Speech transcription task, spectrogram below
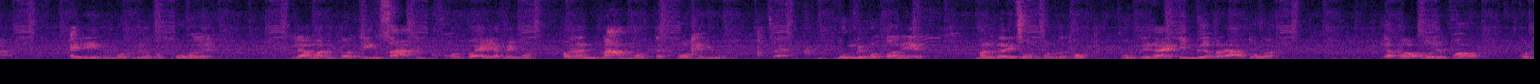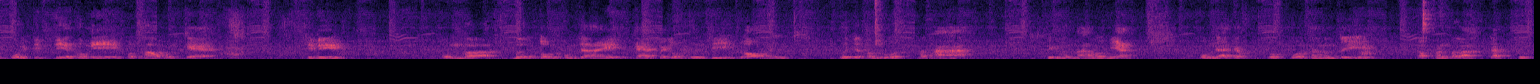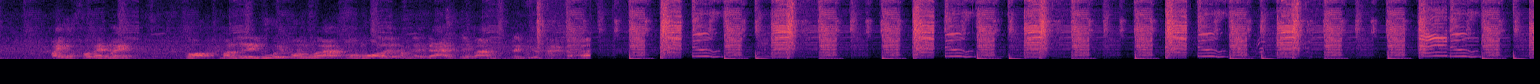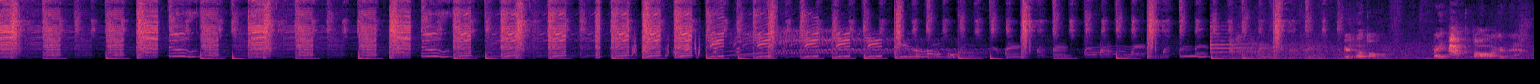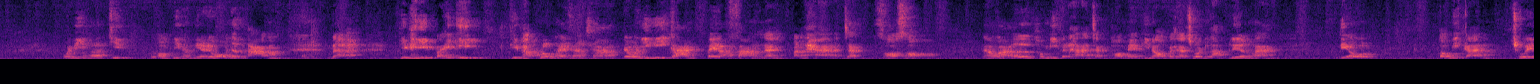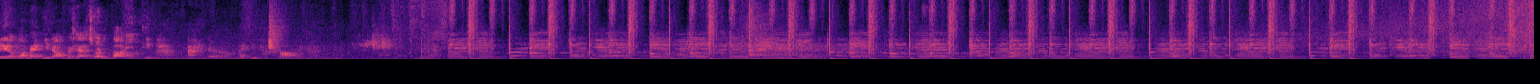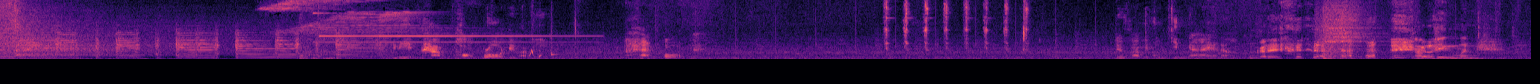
แอ้นี่มันหมดเนื้อหมดตัวเลย แล้วมันก็ทิ้งซากเป็นโคลนไว้ยังไม่หมด เพราะฉะนั้นน้ำหมดแต่โคลนยังอยู่แต่วุ่นไปหมดตอนนี้ มันก็เลยส่งผลกระทบพูดง่ายๆที่เนื้อประดาตัว แล้วก็โดยเฉพาะคนป่วยติดเตียงก็มีคนเฒ่าคนแก่ ทีนี้ ผมก็เบื้องต้นผมจะให้แกไปลงพื้นที่อีกรอบหนึ่งเพื่อจะสำรวจปัญหาสิ่งต่างๆเหล่านี้ผมอยากจะรบกวนท่านน้ำตรีกับท่านประหลัดจัดชุดไปกับเขาได้ไหม เพราะมันจะได้รู้ไอ้พร้อมว่าพมเราจะทำอะไรได้ได้บ้าง ได้มีปัญหาครับ เดี๋ยวเราต้องไปพักต่อใช่ไหมวันนี้ภารกิจของพี่ทำเนียบเดี๋ยวผมจะตามนะพี่พีไปอีกที่พักรวมไทยสร้างชาติแต่วันนี้มีการไปรับฟังนะปัญหาจากสสนะว่าเออเขามีปัญหาจากพ่อแม่พี่น้องประชาชนรับเรื่องมา เดี๋ยวต้องมีการช่วยเหลือพ่อแม่พี่น้องประชาชนต่ออีกที่พักอะเดี๋ยวเราไปที่พักต่อเลยครับ ดดีกว่าพี่อาหารโปรดเลยด้วยความเป็นคนกินง่ายอะเนาะก็เลย ครับจริงมัน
